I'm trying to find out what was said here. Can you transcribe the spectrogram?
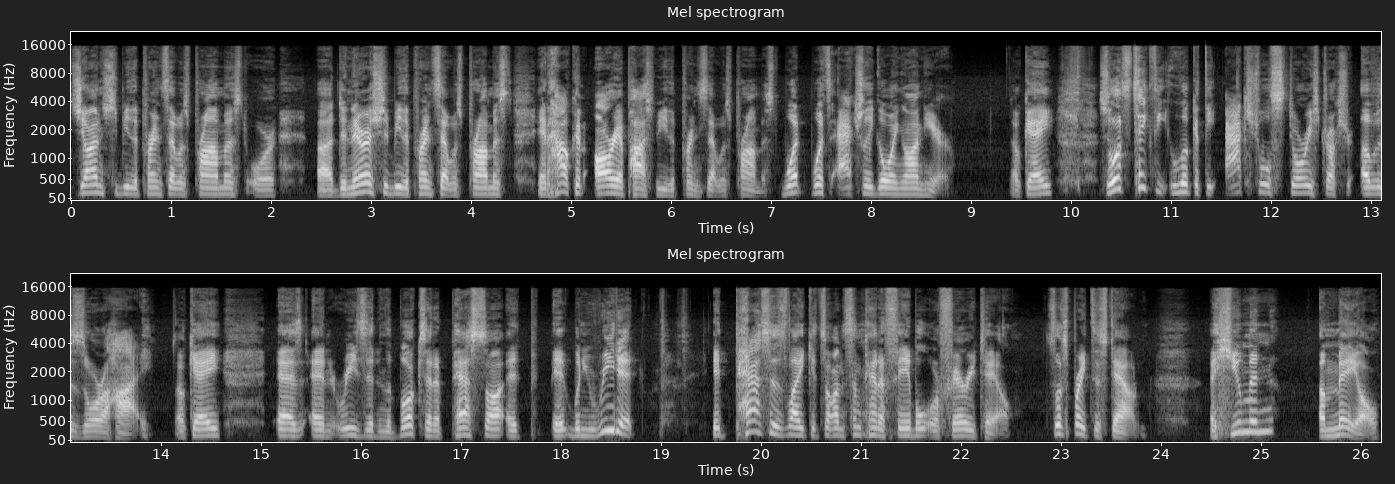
Jon should be the prince that was promised or uh, Daenerys should be the prince that was promised, and how could Arya possibly be the prince that was promised? What what's actually going on here? Okay, so let's take the look at the actual story structure of Azor Ahai. Okay, as and reads it in the books, and it passes on. It, it when you read it, it passes like it's on some kind of fable or fairy tale. So let's break this down. A human, a male,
